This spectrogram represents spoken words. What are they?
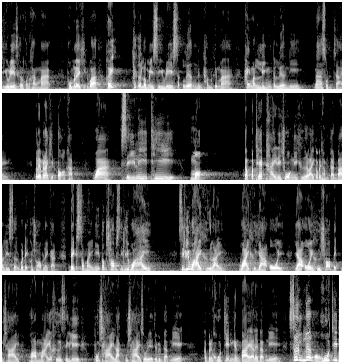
ซีรีส์กันค่อนข้างมาก ผมเลยคิดว่าเฮ้ยถ้าเกิดเรามีซีรีส์สักเรื่องหนึ่งทำขึ้นมา ให้มันลิงก์กับเรื่องนี้น่าสนใจ ก็เลยมานั่งคิดต่อครับว่าซีรีส์ที่เหมาะ กับประเทศไทยในช่วงนี้คืออะไรก็ไปทำการบ้านรีเสิร์ชว่าเด็กเขาชอบอะไรกัน เด็กสมัยนี้ต้องชอบซีรีส์วายซีรีส์วายคืออะไรวายคือยาโอยยาโอยคือชอบเด็กผู้ชาย ความหมายก็คือซีรีส์ผู้ชายรักผู้ชายส่วนใหญ่จะเป็นแบบนี้ ก็เป็นคู่จิ้นกันไปอะไรแบบนี้ ซึ่งเรื่องของคู่จิ้น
